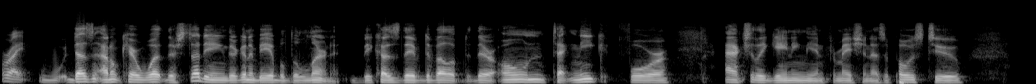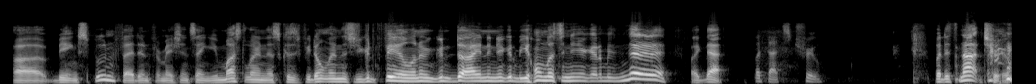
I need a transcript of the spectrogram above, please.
Right. Doesn't i don't care what they're studying they're going to be able to learn it because they've developed their own technique for actually gaining the information as opposed to uh, being spoon-fed information saying you must learn this because if you don't learn this you could fail and you're going to die and then you're going to be homeless and then you're going to be nah, nah, nah," like that But that's true. But it's not true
